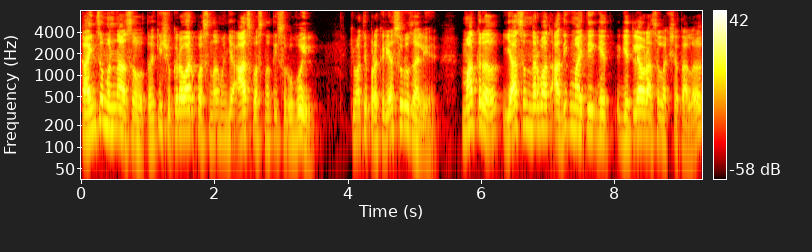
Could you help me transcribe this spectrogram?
काहींचं म्हणणं असं होतं की शुक्रवारपासनं म्हणजे आजपासनं ती सुरू होईल किंवा ती प्रक्रिया सुरू झाली आहे. मात्र या संदर्भात अधिक माहिती घेत घेतल्यावर असं लक्षात आलं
